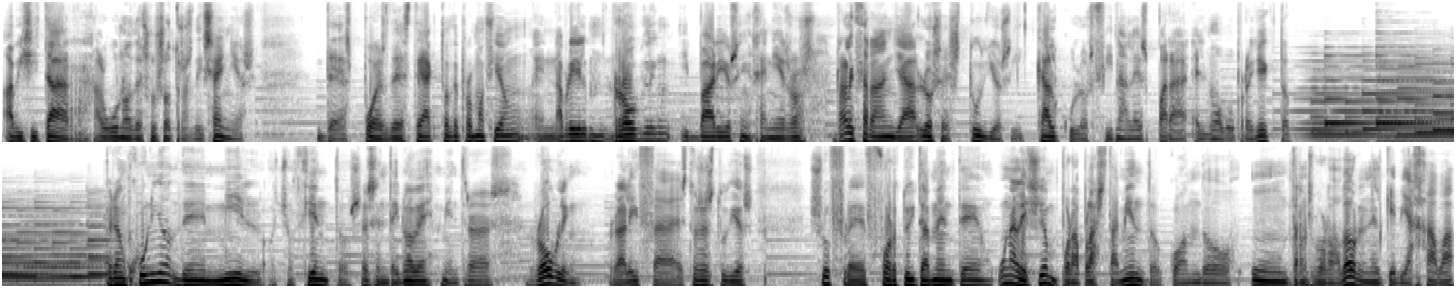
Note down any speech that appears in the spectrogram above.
a visitar alguno de sus otros diseños. Después de este acto de promoción, en abril, Rowling y varios ingenieros realizarán ya los estudios y cálculos finales para el nuevo proyecto. Pero en junio de 1869, mientras Rowling realiza estos estudios, sufre fortuitamente una lesión por aplastamiento cuando un transbordador en el que viajaba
